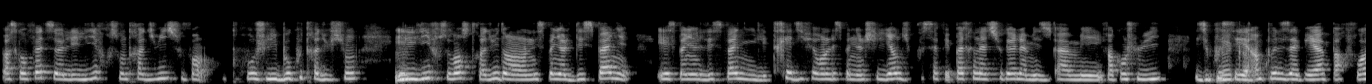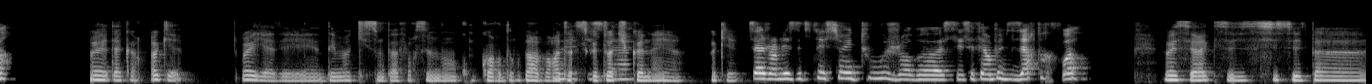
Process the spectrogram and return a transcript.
parce qu'en fait, les livres sont traduits souvent. Je lis beaucoup de traductions, et mm. les livres souvent sont traduits dans l'espagnol d'Espagne. Et l'espagnol d'Espagne, il est très différent de l'espagnol chilien. Du coup, ça fait pas très naturel à mes, à mes, enfin quand je le lis. Et du coup, c'est un peu désagréable parfois. Ouais, d'accord. Ok. Ouais, il y a des, des, mots qui sont pas forcément concordants par rapport à ce que toi tu connais. Euh, ok. Ça, genre les expressions et tout, genre, euh, ça fait un peu bizarre parfois. Ouais, c'est vrai que si c'est pas.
